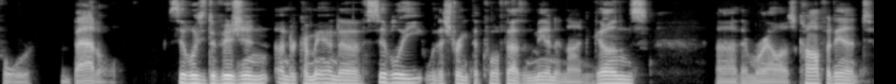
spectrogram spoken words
for battle. Sibley's division, under command of Sibley, with a strength of 12,000 men and 9 guns. Uh, their morale is confident.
